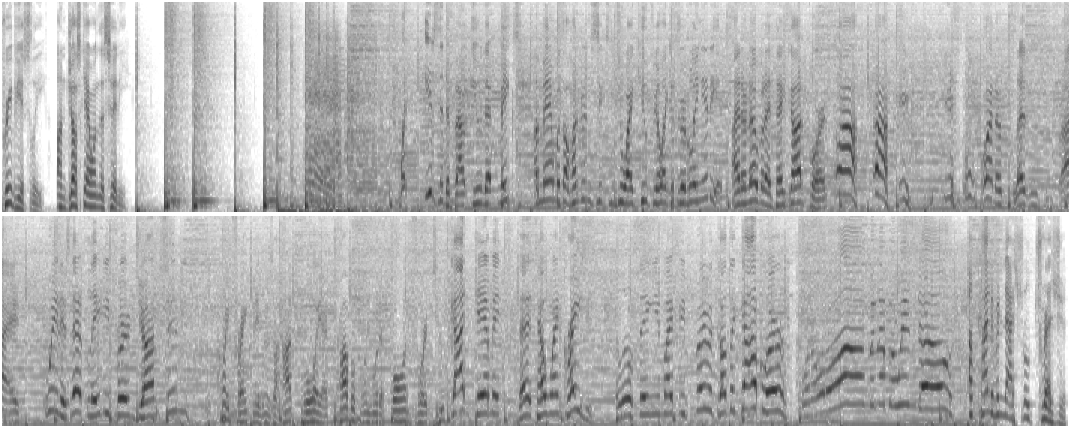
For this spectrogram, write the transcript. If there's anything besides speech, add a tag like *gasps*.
Previously on Juskow in the City. What is it about you that makes a man with 162 IQ feel like a dribbling idiot? I don't know, but I thank God for it. Ah, ah, *laughs* what a pleasant surprise. Wait, is that Lady Bird Johnson? Quite frankly, if it was a hot boy, I probably would have fallen for it too. God damn it, that hotel went crazy. The little thing you might be familiar with called the gobbler. Wanna open up a window. I'm kind of a national treasure.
